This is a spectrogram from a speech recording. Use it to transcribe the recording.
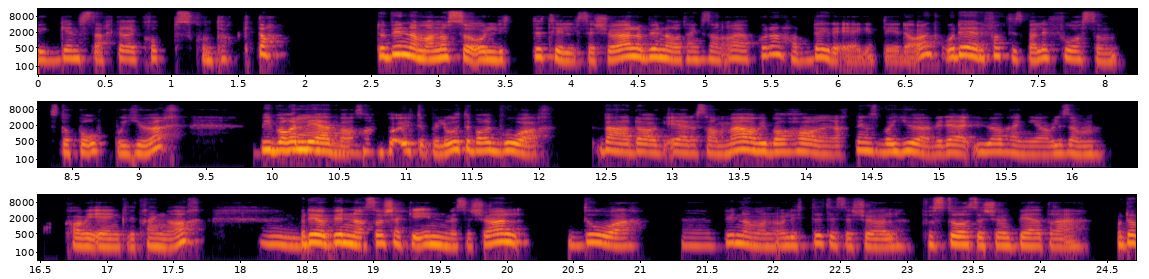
bygge en sterkere kroppskontakt. da. Da begynner man også å lytte til seg sjøl og begynner å tenke sånn Å ja, hvordan hadde jeg det egentlig i dag? Og det er det faktisk veldig få som stopper opp og gjør. Vi bare lever sånn på autopilot. Det bare går. Hver dag er det samme, og vi bare har en retning, og så bare gjør vi det uavhengig av liksom hva vi egentlig trenger. Mm. Og det å begynne å sjekke inn med seg sjøl, da eh, begynner man å lytte til seg sjøl, forstå seg sjøl bedre. Og da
